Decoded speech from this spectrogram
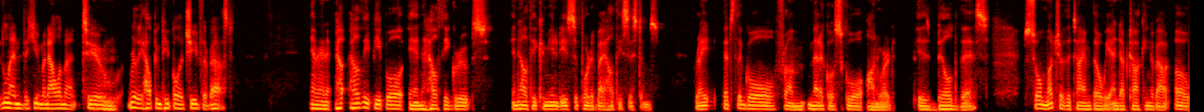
lend the human element to mm. really helping people achieve their best. Yeah, man. healthy people in healthy groups, in healthy communities, supported by healthy systems, right? That's the goal from medical school onward is build this. So much of the time, though, we end up talking about, oh,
